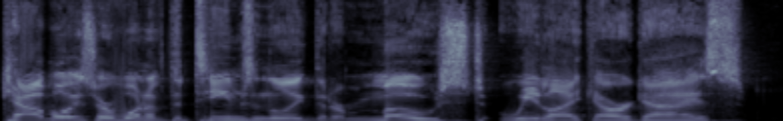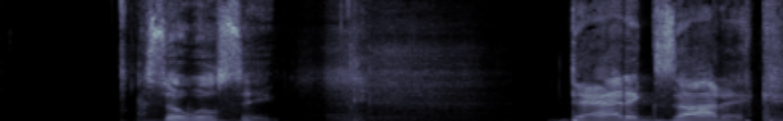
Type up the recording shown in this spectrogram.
Cowboys are one of the teams in the league that are most we like our guys. So we'll see. Dad Exotic.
